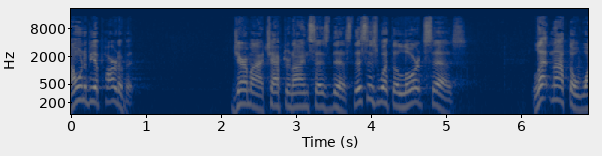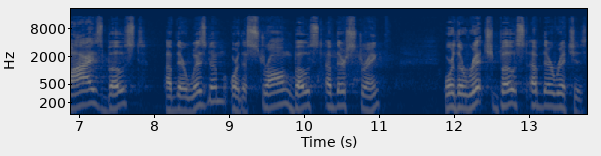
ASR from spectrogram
I want to be a part of it. Jeremiah chapter 9 says this This is what the Lord says Let not the wise boast of their wisdom, or the strong boast of their strength or the rich boast of their riches.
